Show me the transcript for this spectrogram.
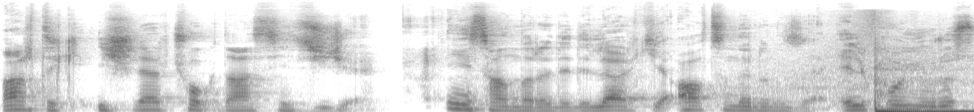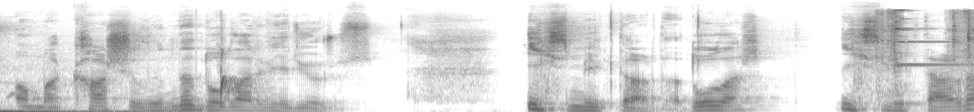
Artık işler çok daha sinsice. İnsanlara dediler ki altınlarınıza el koyuyoruz ama karşılığında dolar veriyoruz. X miktarda dolar, X miktarda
